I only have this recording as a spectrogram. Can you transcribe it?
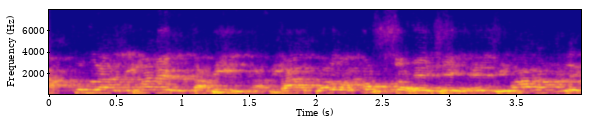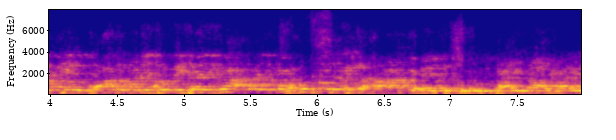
আব্দুল্লাহর ইমানের দাবি, তার বড় কষ্ট হয়েছে। ইমান আনতে গিয়ে ঘর বাড়ি জমি জায়গা, সমস্ত কিছু হারাতে হয়েছে, শুধু তাই নয়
